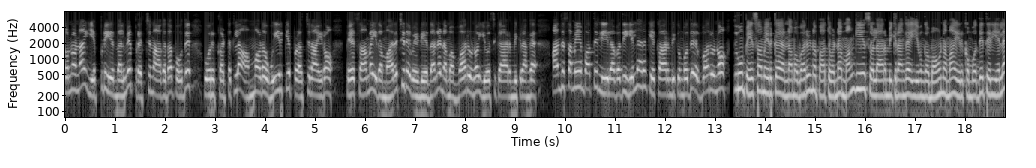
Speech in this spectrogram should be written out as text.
சொன்னோம்னா எப்படி இருந்தாலுமே பிரச்சனை ஆக தான் போகுது. ஒரு கட்டத்துல அம்மாவோட உயிருக்கே பிரச்சனை ஆயிரும். பேசாம இதை மறைச்சிட வேண்டியதான்னு நம்ம வருணும் யோசிக்க ஆரம்பிக்கிறாங்க. அந்த சமயம் பார்த்து லீலாவதி எல்லாரும் கேட்க ஆரம்பிக்கும் போது வருணும் இதுவும் பேசாம இருக்க. நம்ம வருணை பார்த்த உடனே மங்கியும் சொல்ல ஆரம்பிக்கிறாங்க. இவங்க மௌனமா இருக்கும்போதே தெரியல.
